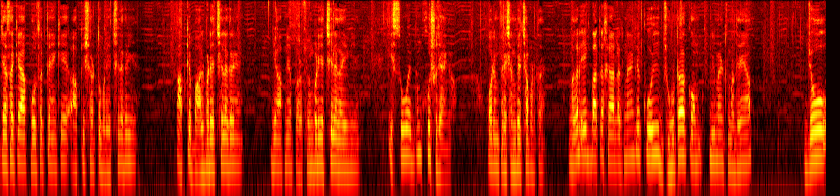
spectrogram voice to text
जैसा कि आप बोल सकते हैं कि आपकी शर्ट तो बड़ी अच्छी लग रही है। आपके बाल बड़े अच्छे लग रहे हैं। या आपने परफ्यूम बड़ी अच्छी लगाई हुई है। इससे वो एकदम खुश हो जाएगा और इम्प्रेशन भी अच्छा पड़ता है। मगर एक बात का ख्याल रखना है कि कोई झूठा कॉम्प्लीमेंट न दें आप, जो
